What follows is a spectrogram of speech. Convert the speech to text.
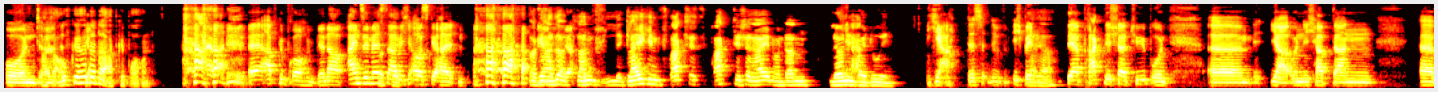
Und, Hast du äh, aufgehört ja. oder abgebrochen? äh, abgebrochen, genau. Ein Semester okay. habe ich ausgehalten. okay, also ja. dann gleich ins Praxis, Praktische rein und dann Learning ja. by Doing. Ja, das, ich bin ja, sehr praktischer Typ und ähm, ja, und ich habe dann äh,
